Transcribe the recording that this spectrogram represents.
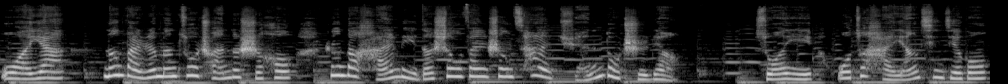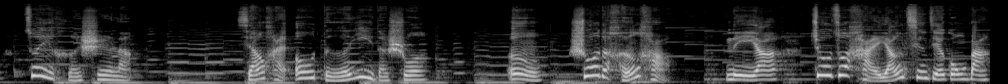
我呀，能把人们坐船的时候扔到海里的剩饭剩菜全都吃掉，所以我做海洋清洁工最合适了。小海鸥得意地说：“嗯，说的很好，你呀就做海洋清洁工吧。”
